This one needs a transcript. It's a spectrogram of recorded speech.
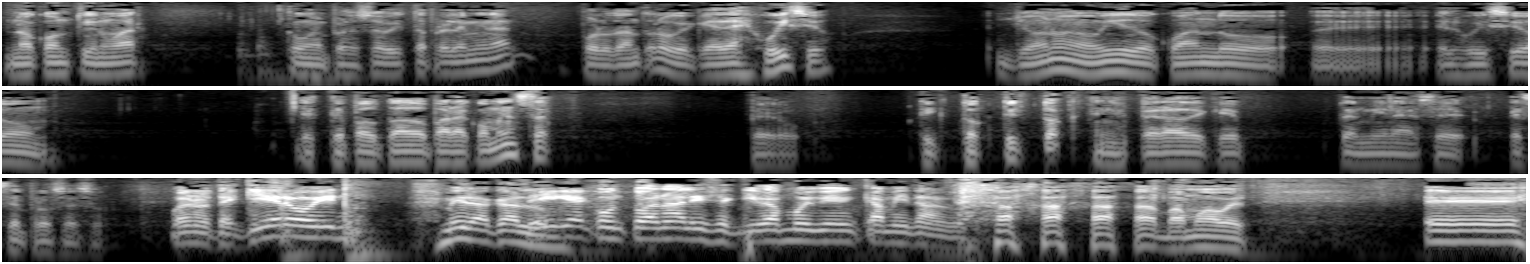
no continuar con el proceso de vista preliminar, por lo tanto lo que queda es juicio. Yo no he oído cuando eh, el juicio esté pautado para comenzar, pero TikTok, TikTok, en espera de que termine ese, ese proceso. Bueno, te quiero ir. Mira, Carlos. Sigue con tu análisis, que ibas muy bien caminando. Vamos a ver. Eh,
